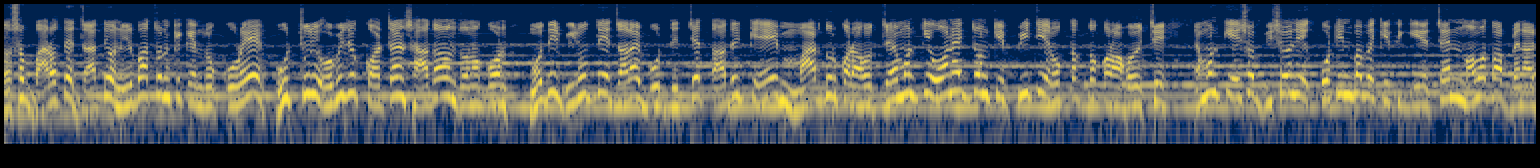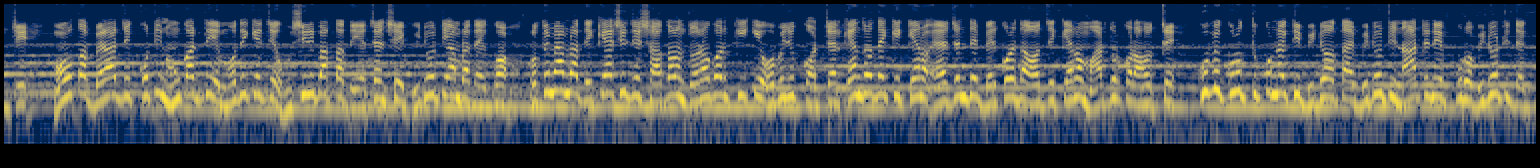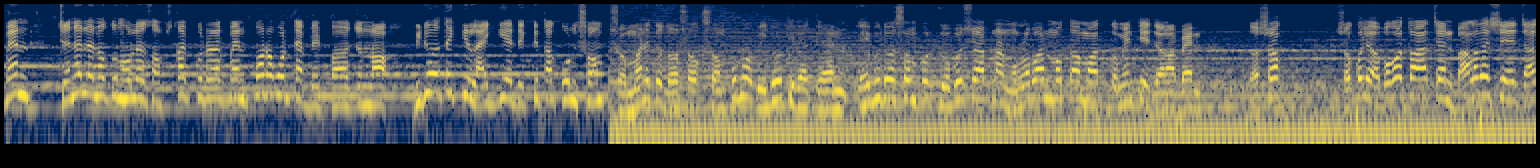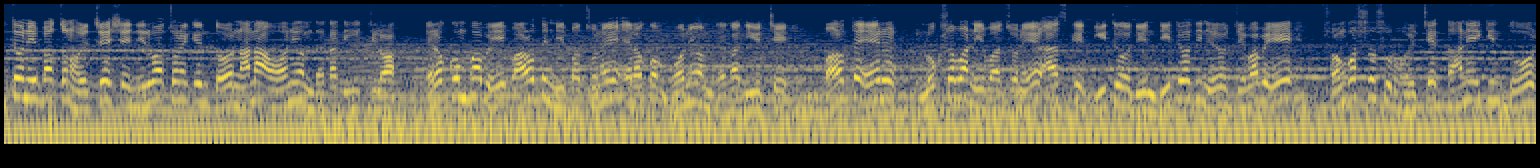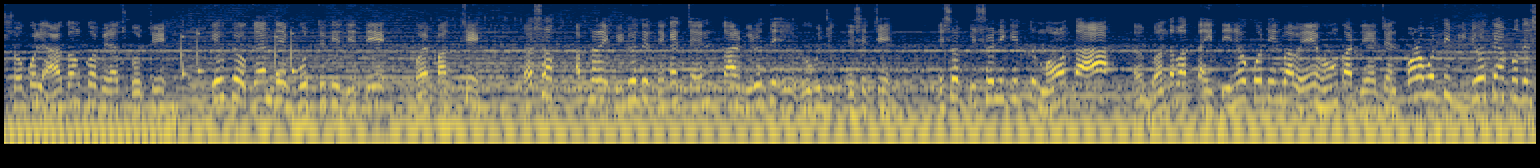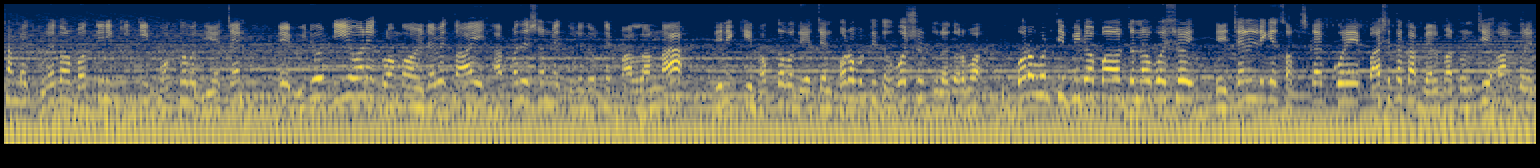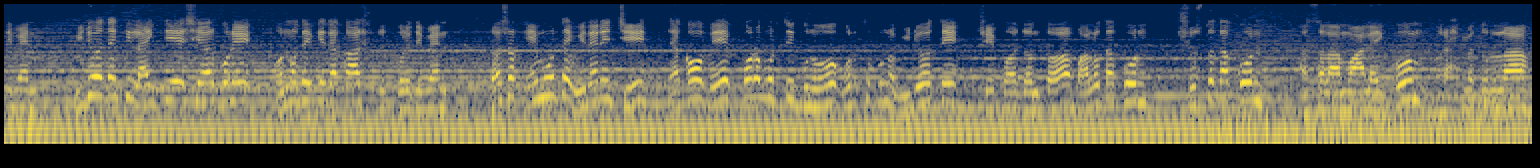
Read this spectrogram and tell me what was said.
দর্শক ভারতের জাতীয় নির্বাচনকে কেন্দ্র করে ভোট চুরি অভিযোগ করছেন সাধারণ জনগণ। মোদির বিরুদ্ধে যারাই ভোট দিচ্ছে, তাদেরকে মারধর করা হচ্ছে। এমনকি অনেকজনকে পিটিয়ে রক্তাক্ত করা হয়েছে। এমনকি এসব বিষয় নিয়ে কঠিনভাবে কেঁপে গিয়েছেন মমতা ব্যানার্জি। মমতা ব্যানার্জি কঠিন হুঙ্কার দিয়ে মোদীকে যে হুঁশিয়ারি বার্তা দিয়েছেন, সেই ভিডিওটি আমরা দেখব। প্রথমে আমরা দেখে আসি যে সাধারণ জনগণ কি কি অভিযোগ করছেন। কেন্দ্র থেকে কেন এজেন্টদের বের করে দেওয়া হচ্ছে, কেন মারধর করা হচ্ছে? খুবই গুরুত্বপূর্ণ একটি ভিডিও, তাই ভিডিওটি না টেনে পুরো ভিডিওটি দেখবেন। চ্যানেলে নতুন হলে সাবস্ক্রাইব করে রাখবেন। পরবর্তী আপডেট পাওয়ার জন্য ভিডিওতে একটি লাইক দিয়ে দেখতে থাকুন। সম- সম্মানিত দর্শক, সম্পূর্ণ ভিডিওটি দেখলেন। এই ভিডিও সম্পর্কে অবশ্যই আপনার মূল্যবান মতামত কমেন্টে জানাবেন। দর্শক সকলে অবগত আছেন, বাংলাদেশে জাতীয় নির্বাচন হয়েছে, সেই নির্বাচনে কিন্তু নানা অনিয়ম দেখা দিয়েছিল। এরকমভাবে ভারতের নির্বাচনে এরকম অনিয়ম দেখা দিয়েছে। ভারতের লোকসভা নির্বাচনের আজকে দ্বিতীয় দিন, দ্বিতীয় দিনে যেভাবে সংঘর্ষ শুরু হয়েছে, তা নিয়ে কিন্তু সকলে আতঙ্ক বিরাজ করছে। কেউ কেউ কেন্দ্রে ভোট দিতে যেতে ভয় পাচ্ছে। দর্শক, আপনারা এই ভিডিওতে দেখাচ্ছেন কার বিরুদ্ধে অভিযোগ এসেছে। এসব বিষয় নিয়ে কিন্তু মমতা বন্দ্যোপাধ্যায় তিনিও কঠিনভাবে হুঙ্কার দিয়েছেন। পরবর্তী ভিডিওতে আপনাদের সামনে তুলে ধরবো তিনি কী কী বক্তব্য দিয়েছেন। এই ভিডিওটি অনেক লম্বা হয়ে যাবে, তাই আপনাদের সামনে তুলে ধরতে পারলাম না তিনি কি বক্তব্য দিয়েছেন। পরবর্তীতে অবশ্যই তুলে ধরবো। পরবর্তী ভিডিও পাওয়ার জন্য অবশ্যই এই চ্যানেলটিকে সাবস্ক্রাইব করে পাশে থাকা বেল বাটনটি অন করে দিবেন। ভিডিওতে একটি লাইক দিয়ে শেয়ার করে অন্যদেরকে দেখার সুযোগ করে দিবেন। দর্শক, এই মুহূর্তে বিদায় নিচ্ছি। দেখা হবে পরবর্তী কোনো গুরুত্বপূর্ণ ভিডিওতে। সে পর্যন্ত ভালো থাকুন, সুস্থ থাকুন। আসসালামু আলাইকুম, রহমতুল্লাহ।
